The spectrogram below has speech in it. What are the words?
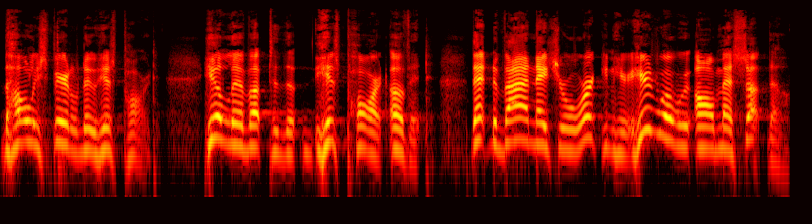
the Holy Spirit will do His part he'll live up to the, his part of it. That divine nature will work in here. Here's where we all mess up, though.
